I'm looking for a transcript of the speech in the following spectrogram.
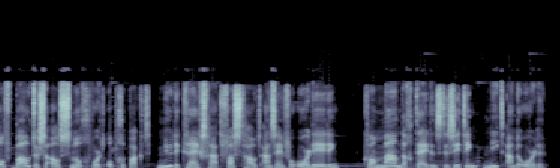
Of Bouterse alsnog wordt opgepakt nu de krijgsraad vasthoudt aan zijn veroordeling, kwam maandag tijdens de zitting niet aan de orde.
